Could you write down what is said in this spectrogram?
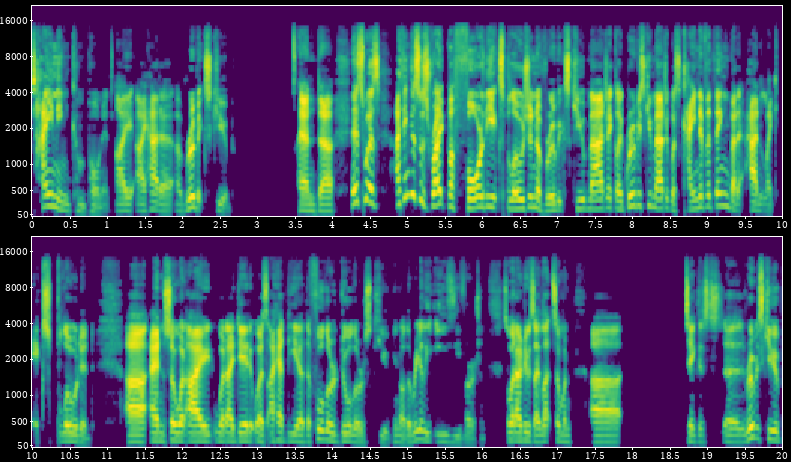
timing component. I I had a, a Rubik's cube, and uh, this was I think this was right before the explosion of Rubik's cube magic. Like Rubik's cube magic was kind of a thing, but it hadn't like exploded. Uh, and so what I what I did was I had the uh, the Fuller Dueler's cube, you know, the really easy version. So what I do is I let someone uh, take this uh, Rubik's cube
